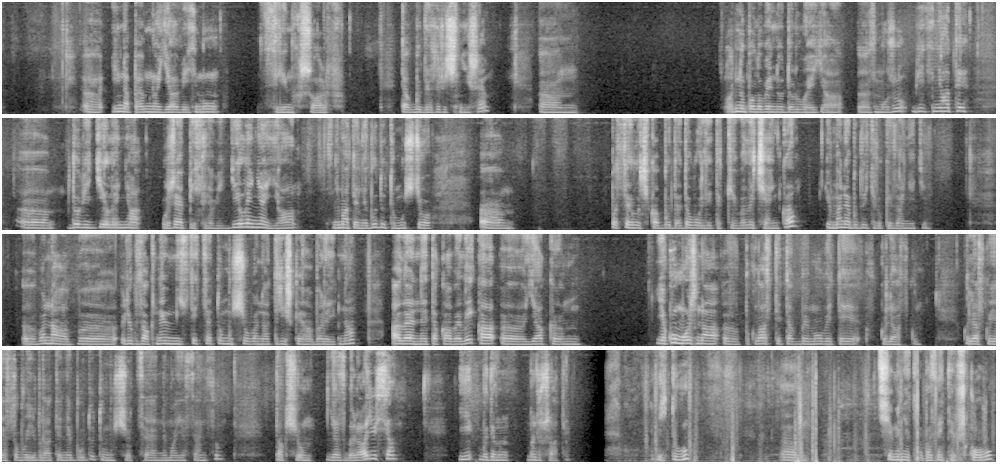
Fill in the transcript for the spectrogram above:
Е, І, напевно, я візьму слінг-шарф. Так буде зручніше. Е, Одну половину дороги я е, зможу відзняти е, до відділення. Уже після відділення я знімати не буду, тому що е, посилочка буде доволі таки величенька, і в мене будуть руки зайняті. Вона в рюкзак не вміститься, тому що вона трішки габаритна, але не така велика, як, яку можна е, покласти, так би мовити, в коляску. Коляску я з собою брати не буду, тому що це не має сенсу. Так що я збираюся і будемо вирушати. Йду. Е, Ще мені треба зайти в школу,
